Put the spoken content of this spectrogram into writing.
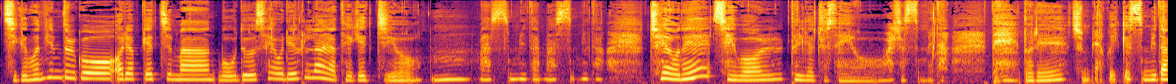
지금은 힘들고 어렵겠지만 모두 세월이 흘러야 되겠지요. 음, 맞습니다. 맞습니다. 최연의 세월 들려주세요. 하셨습니다. 네, 노래 준비하고 있겠습니다.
